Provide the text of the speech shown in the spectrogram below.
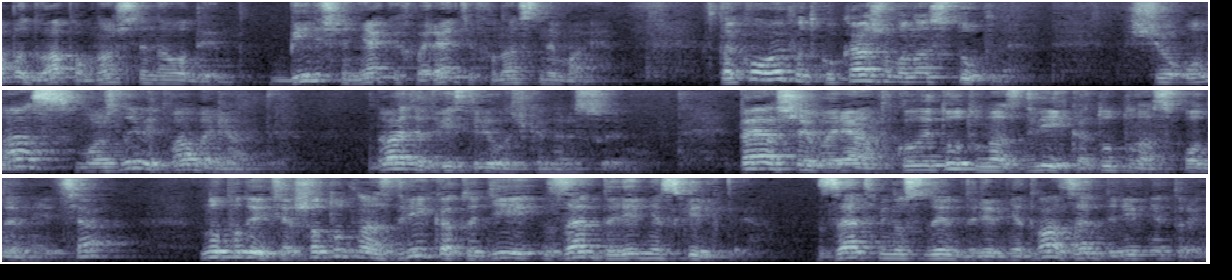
або 2 помножити на 1. Більше ніяких варіантів у нас немає. В такому випадку кажемо наступне, що у нас можливі два варіанти. Давайте дві стрілочки нарисуємо. Перший варіант, коли тут у нас двійка, тут у нас одиниця. Ну, подивіться, що тут у нас двійка, тоді z дорівнює скільки? z-1 дорівнює 2, z дорівнює 3.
